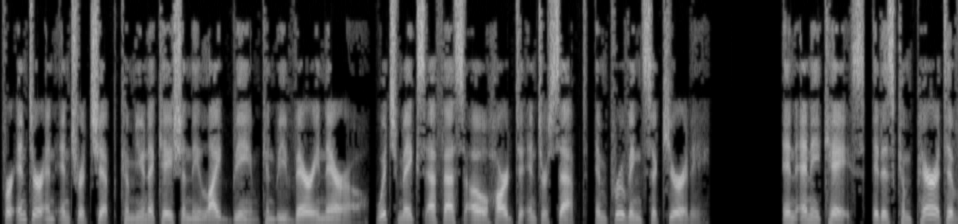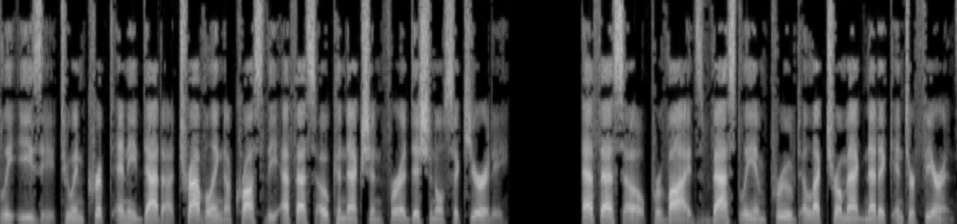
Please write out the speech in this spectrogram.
for inter- and intra-chip communication the light beam can be very narrow, which makes FSO hard to intercept, improving security. In any case, it is comparatively easy to encrypt any data traveling across the FSO connection for additional security. FSO provides vastly improved electromagnetic interference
